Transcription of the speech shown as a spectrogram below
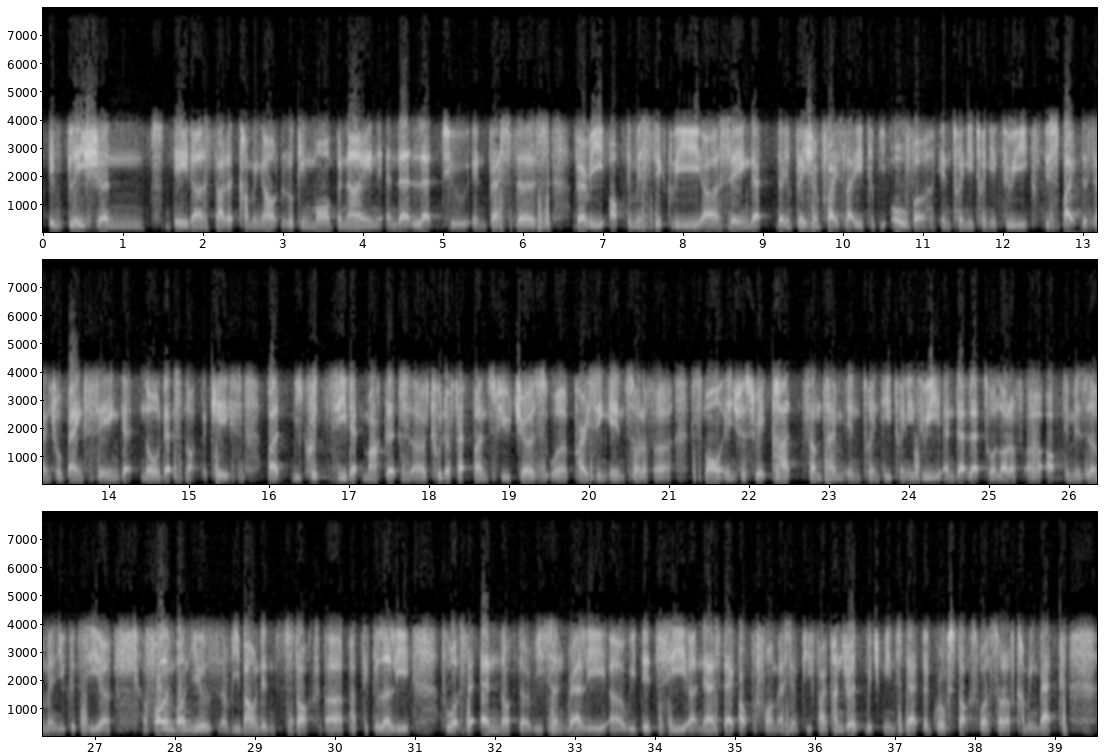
inflation data started coming out looking more benign, and that led to investors very optimistically uh, saying that the inflation fight is likely to be over in 2023, despite the central banks saying that no, that's not the case. But we could see that markets uh, through the Fed funds futures were pricing in sort of a small interest rate cut got sometime in 2023, and that led to a lot of uh, optimism, and you could see a, a fall in bond yields, a rebound in stocks, uh, particularly towards the end of the recent rally. Uh, we did see uh, Nasdaq outperform S&P 500, which means that the growth stocks were sort of coming back.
